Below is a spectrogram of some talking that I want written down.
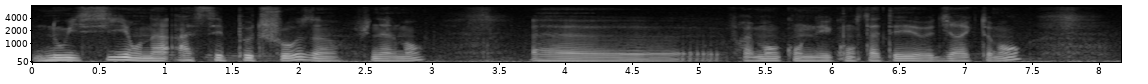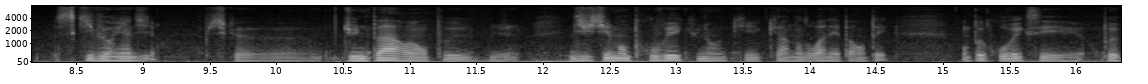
Nous ici, on a assez peu de choses finalement, vraiment qu'on ait constaté directement, ce qui veut rien dire, puisque d'une part, on peut difficilement prouver qu'une- qu'un endroit n'est pas hanté. On peut prouver que c'est, on peut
